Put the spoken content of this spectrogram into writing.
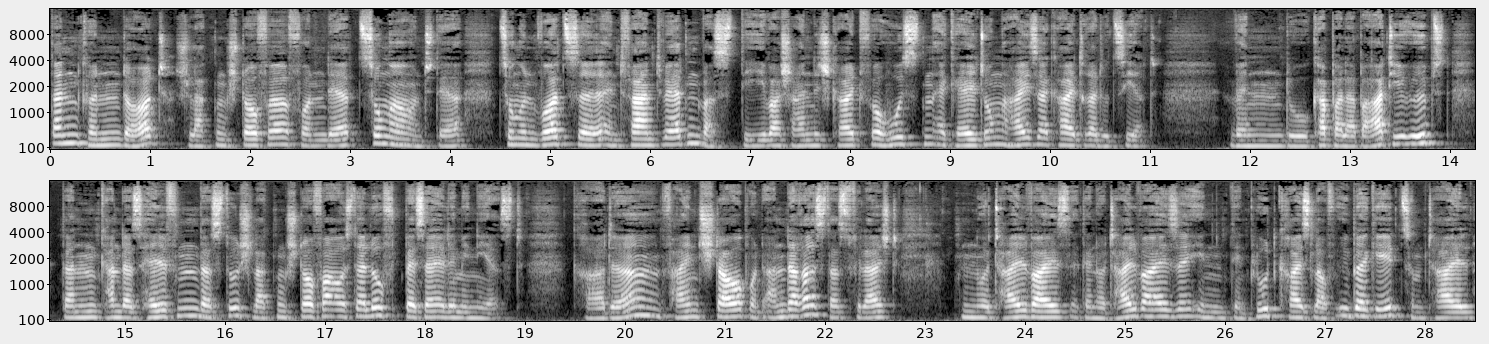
dann können dort Schlackenstoffe von der Zunge und der Zungenwurzel entfernt werden, was die Wahrscheinlichkeit für Husten, Erkältung, Heiserkeit reduziert. Wenn du Kapalabhati übst, dann kann das helfen, dass du Schlackenstoffe aus der Luft besser eliminierst. Gerade Feinstaub und anderes, das vielleicht nur teilweise, der nur teilweise in den Blutkreislauf übergeht, zum Teil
